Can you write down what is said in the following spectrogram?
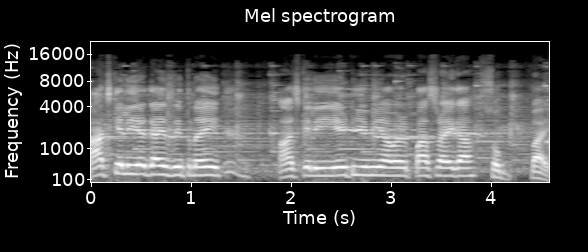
आज के लिए गाइज़ इतना ही। आज के लिए ये टीम ही हमारे पास रहेगा। सो बाय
